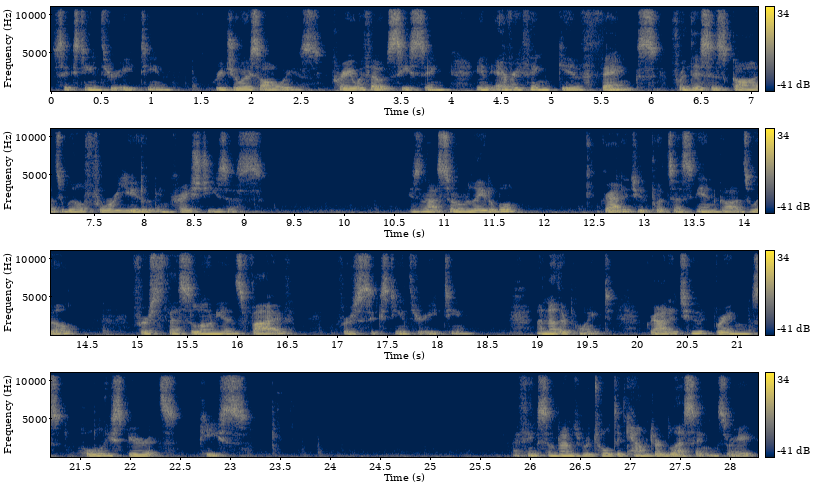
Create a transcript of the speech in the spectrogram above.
16 through 18. Rejoice always, pray without ceasing, in everything give thanks, for this is God's will for you in Christ Jesus. Isn't that so relatable? Gratitude puts us in God's will. 1 Thessalonians 5, verse 16 through 18. Another point gratitude brings Holy Spirit's peace. I think sometimes we're told to count our blessings, right?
